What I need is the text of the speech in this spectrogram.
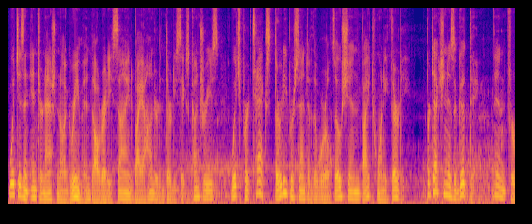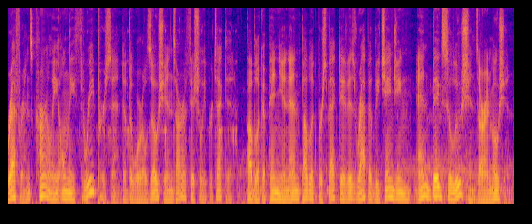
which is an international agreement already signed by 136 countries, which protects 30% of the world's ocean by 2030. Protection is a good thing, and for reference, currently only 3% of the world's oceans are officially protected. Public opinion and public perspective is rapidly changing, and big solutions are in motion.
